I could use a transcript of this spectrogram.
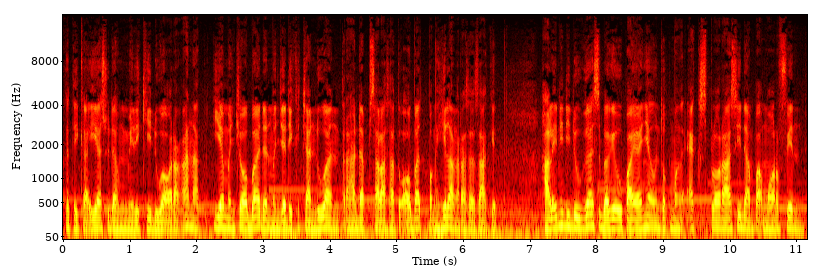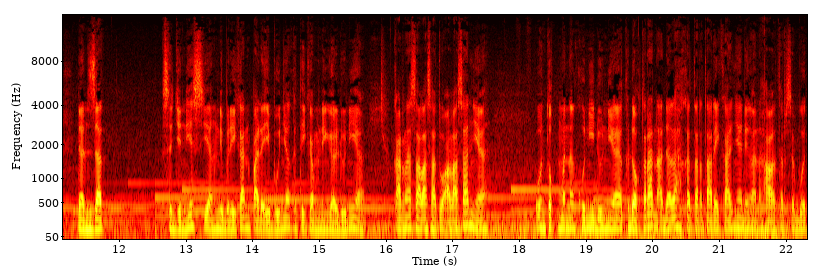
ketika ia sudah memiliki dua orang anak, ia mencoba dan menjadi kecanduan terhadap salah satu obat penghilang rasa sakit. Hal ini diduga sebagai upayanya untuk mengeksplorasi dampak morfin dan zat sejenis yang diberikan pada ibunya ketika meninggal dunia. Karena salah satu alasannya untuk menekuni dunia kedokteran adalah ketertarikannya dengan hal tersebut.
